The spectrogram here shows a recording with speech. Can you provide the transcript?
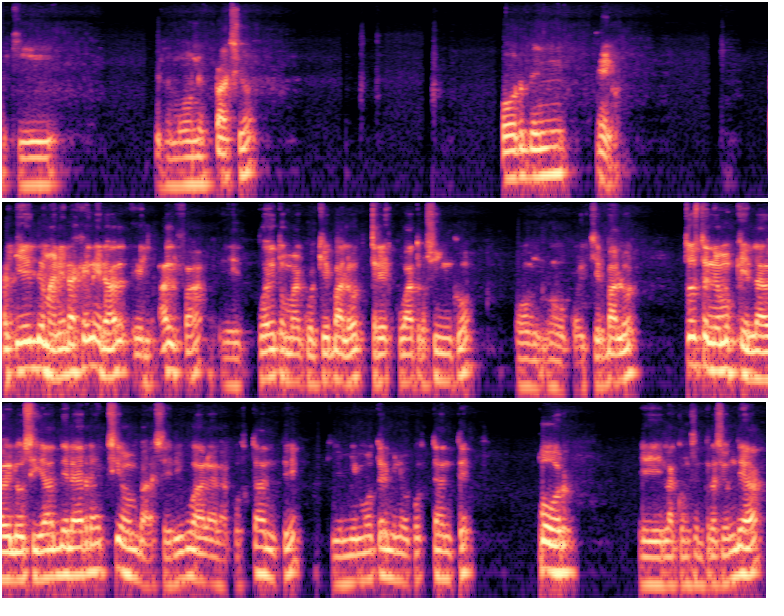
Aquí tenemos un espacio. Orden n. Aquí de manera general el alfa eh, puede tomar cualquier valor, 3, 4, 5, o, cualquier valor, entonces tenemos que la velocidad de la reacción va a ser igual a la constante, aquí el mismo término constante, por eh, la concentración de A,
